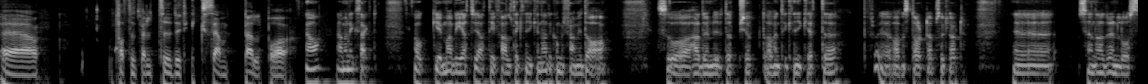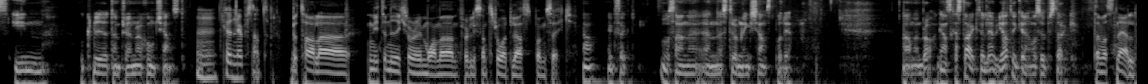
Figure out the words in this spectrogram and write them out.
Eh, fast ett väldigt tidigt exempel på... Ja, ja men exakt. Och man vet ju att ifall tekniken hade kommit fram idag så hade den blivit uppköpt av en teknikjätte, eh, av en startup såklart. Eh, sen hade den låsts in och blivit en prenumerationstjänst. Mm, 100 procent. Betala 99 kronor i månaden för att lyssna trådlöst på musik. Ja, exakt. Och sen en strömningstjänst på det. Ja, men bra. Ganska starkt, eller hur? Jag tycker den var superstark. Den var snäll.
